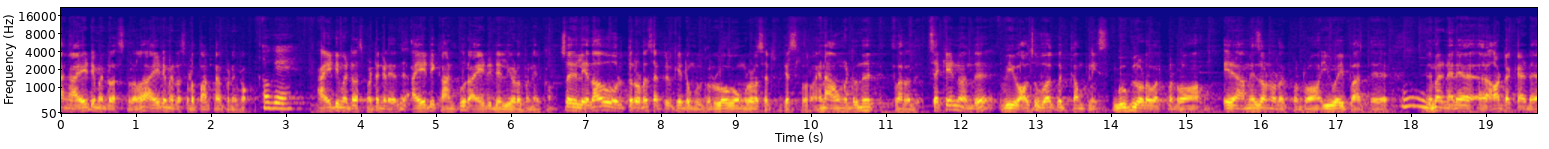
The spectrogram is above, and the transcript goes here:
நாங்கள் ஐஐடி மெட்ராஸ் ஐஐடி மெட்ராஸோட பார்ட்னர் பண்ணியிருக்கோம் ஓகே ஐஐடி மெட்ராஸ் மட்டும் கிடையாது ஐஐடி கான்பூர் ஐஐடி டெல்லியோட பண்ணியிருக்கோம் ஸோ இதில் ஏதாவது ஒருத்தரோட சர்டிஃபிகேட் உங்களுக்கு ஒரு லோகோ உங்களோட சர்டிஃபிகேட்ஸில் வரும். ஏன்னா அவங்ககிட்ட இருந்து வர்றது. செகண்ட் வந்து we also work with companies கூகுளோட ஒர்க் பண்ணுறோம் அமேசானோட ஒர்க் பண்ணுறோம் யூஐ பார்த்து இந்த மாதிரி நிறைய ஆட்டோ கேடு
